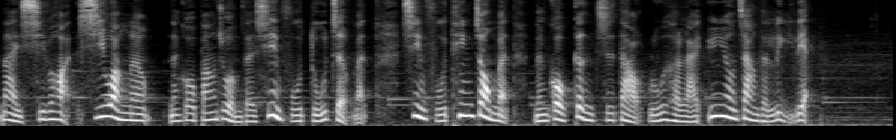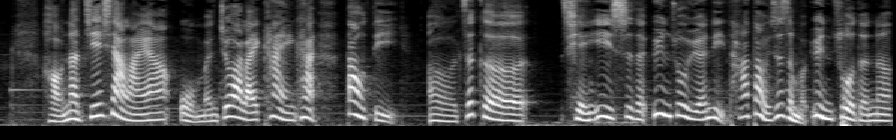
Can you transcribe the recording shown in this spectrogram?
那也希望希望呢，能够帮助我们的幸福读者们、幸福听众们，能够更知道如何来运用这样的力量。好，那接下来啊，我们就要来看一看到底。呃，这个潜意识的运作原理，它到底是怎么运作的呢？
